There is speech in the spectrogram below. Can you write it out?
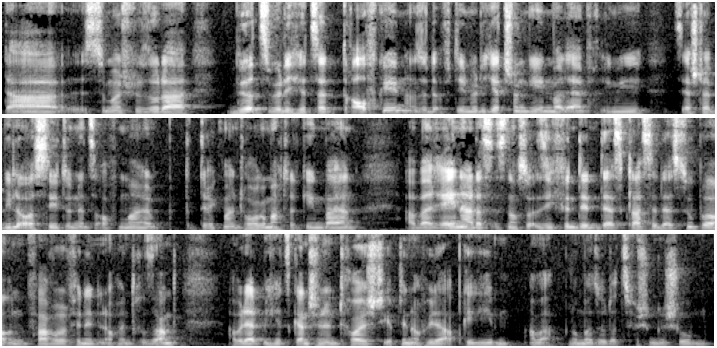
da ist zum Beispiel so, da Wirtz würde ich jetzt halt draufgehen, also auf den würde ich jetzt schon gehen, weil er einfach irgendwie sehr stabil aussieht und jetzt auch mal direkt mal ein Tor gemacht hat gegen Bayern. Aber Reina, das ist noch so, also ich finde, der ist klasse, der ist super und Favre findet ihn auch interessant. Aber der hat mich jetzt ganz schön enttäuscht. Ich habe den auch wieder abgegeben. Aber nur mal so dazwischen geschoben.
